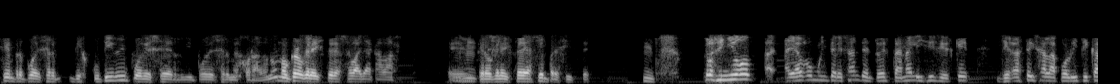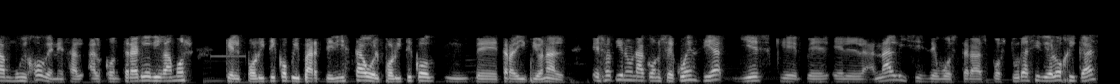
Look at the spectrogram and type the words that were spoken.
siempre puede ser discutido y puede ser y puede ser mejorado. No, no creo que la historia se vaya a acabar. Eh, creo que la historia siempre existe. Íñigo, hay algo muy interesante en todo este análisis y es que llegasteis a la política muy jóvenes, al, contrario, digamos, que el político bipartidista o el político mm, tradicional. Eso tiene una consecuencia y es que eh, el análisis de vuestras posturas ideológicas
